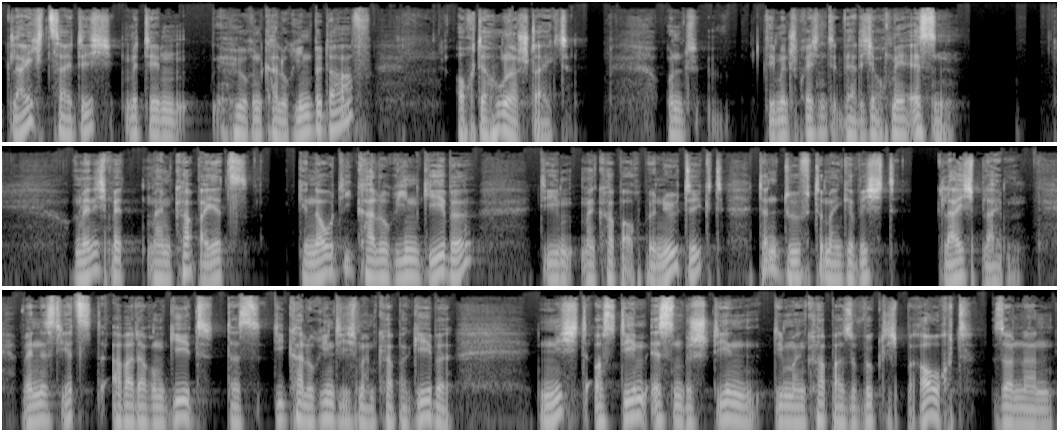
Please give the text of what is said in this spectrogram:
gleichzeitig mit dem höheren Kalorienbedarf auch der Hunger steigt. Und dementsprechend werde ich auch mehr essen. Und wenn ich mit meinem Körper jetzt genau die Kalorien gebe, die mein Körper auch benötigt, dann dürfte mein Gewicht gleich bleiben. Wenn es jetzt aber darum geht, dass die Kalorien, die ich meinem Körper gebe, nicht aus dem Essen bestehen, die mein Körper so wirklich braucht, sondern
